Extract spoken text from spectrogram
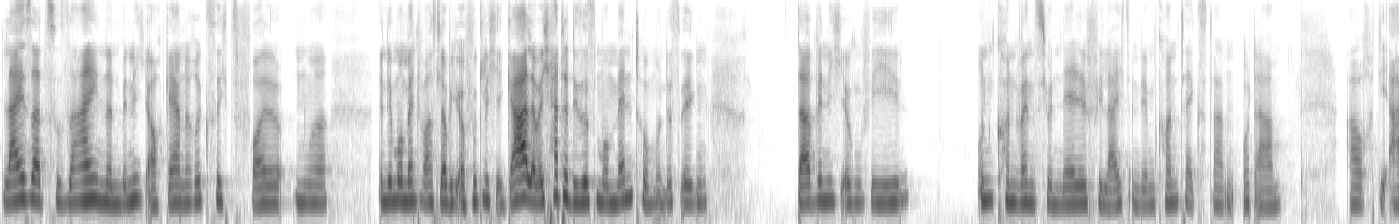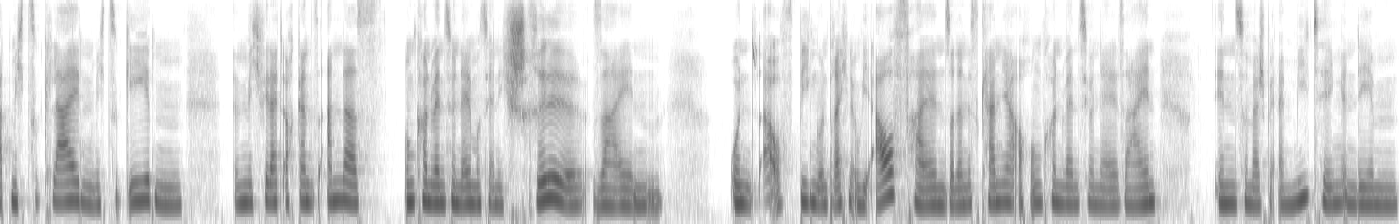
leiser zu sein, dann bin ich auch gerne rücksichtsvoll. Nur in dem Moment war es, glaube ich, auch wirklich egal. Aber ich hatte dieses Momentum und deswegen, da bin ich irgendwie unkonventionell vielleicht in dem Kontext dann oder auch die Art, mich zu kleiden, mich zu geben, mich vielleicht auch ganz anders. Unkonventionell muss ja nicht schrill sein und auf Biegen und Brechen irgendwie auffallen, sondern es kann ja auch unkonventionell sein in zum Beispiel einem Meeting, in dem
